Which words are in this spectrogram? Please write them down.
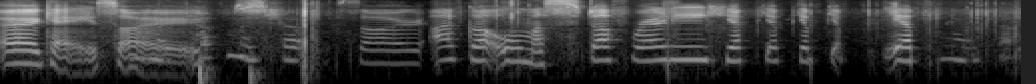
Okay, so What's in my shirt? So I've got all my stuff ready. Yep, yep, yep, yep, yep. No, it's not.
